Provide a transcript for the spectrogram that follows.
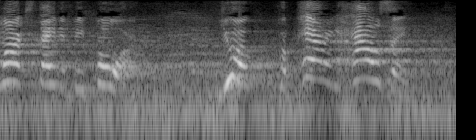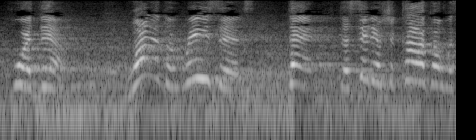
Mark stated before, you are preparing housing for them. One of the reasons that the city of Chicago was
